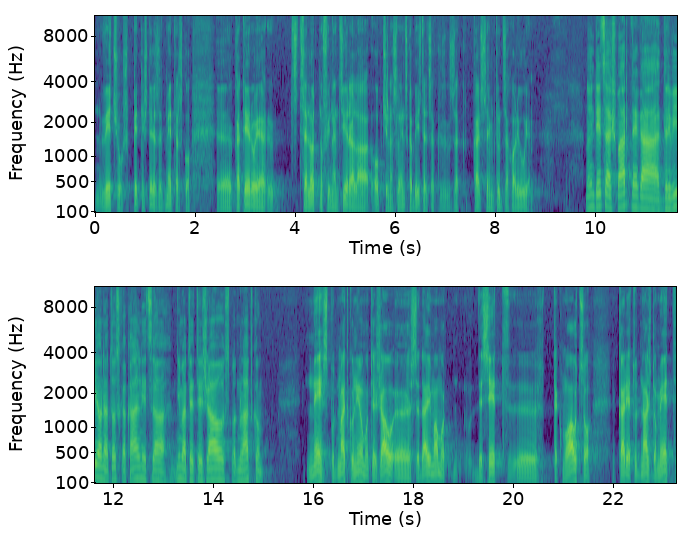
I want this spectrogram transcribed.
večjo, 45 metrsko, eh, katero je celotno financirala občina Slovenska Bistrica, za kar se jim tudi zahvaljujem. No in deca šmartnega drvijo na to skakalnico, nimate težav s podmladkom? Ne, s podmladkom nimamo težav, eh, sedaj imamo deset eh, tekmovalcev, kar je tudi naš domet.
